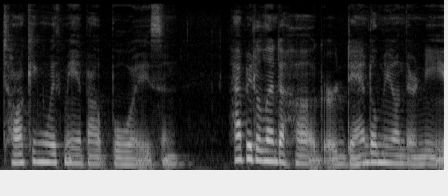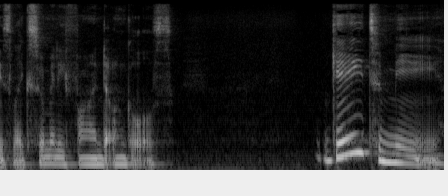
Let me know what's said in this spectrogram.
talking with me about boys, and happy to lend a hug or dandle me on their knees like so many fond uncles. Gay to me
